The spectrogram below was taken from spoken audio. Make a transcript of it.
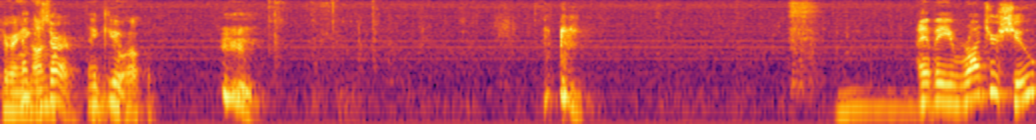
Hearing Thank none? you, sir. Thank You're you. welcome. I have a Roger Shue.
